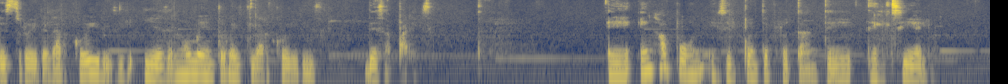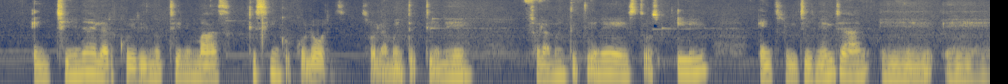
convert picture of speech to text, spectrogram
destruir el arco iris y, es el momento en el que el arco iris desaparece. Eh, en Japón es el puente flotante del cielo. En China el arco iris no tiene más que cinco colores, solamente tiene, solamente tiene estos y entre el yin y el yang eh, eh,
